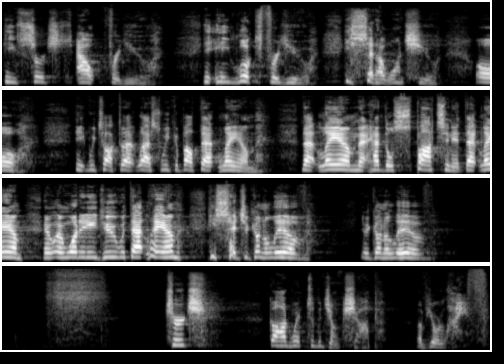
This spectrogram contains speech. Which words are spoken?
He searched out for you. He, he looked for you. He said, I want you. Oh, he, we talked last week about that lamb. That lamb that had those spots in it. That lamb. And, and what did he do with that lamb? He said, You're going to live. You're going to live. Church, God went to the junk shop of your life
